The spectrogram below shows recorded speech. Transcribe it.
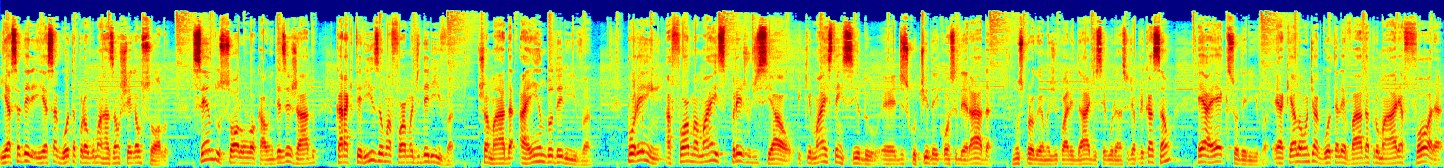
e essa, e essa gota, por alguma razão, chega ao solo. Sendo o solo um local indesejado, caracteriza uma forma de deriva, chamada a endoderiva. Porém, a forma mais prejudicial e que mais tem sido é, discutida e considerada nos programas de qualidade e segurança de aplicação é a exoderiva, é aquela onde a gota é levada para uma área fora,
